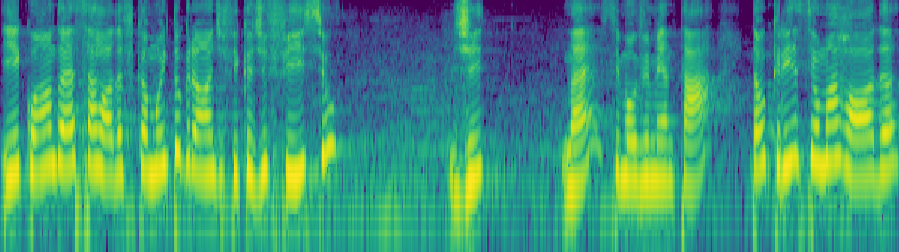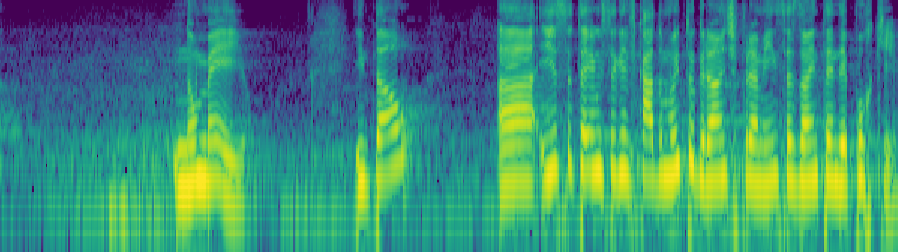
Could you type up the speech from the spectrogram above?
E quando essa roda fica muito grande, fica difícil de né, se movimentar, então cria-se uma roda no meio. Então, uh, isso tem um significado muito grande para mim, vocês vão entender por quê.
